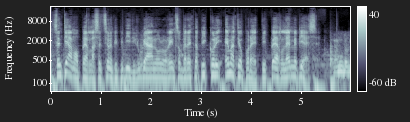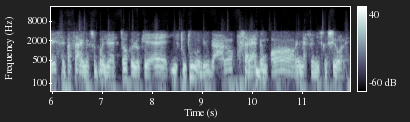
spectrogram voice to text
Sentiamo per la sezione PPD di Lugano Lorenzo Beretta Piccoli e Matteo Poretti per l'MPS non dovesse passare questo progetto, quello che è il futuro di Lugano sarebbe un po' rimesso in discussione.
